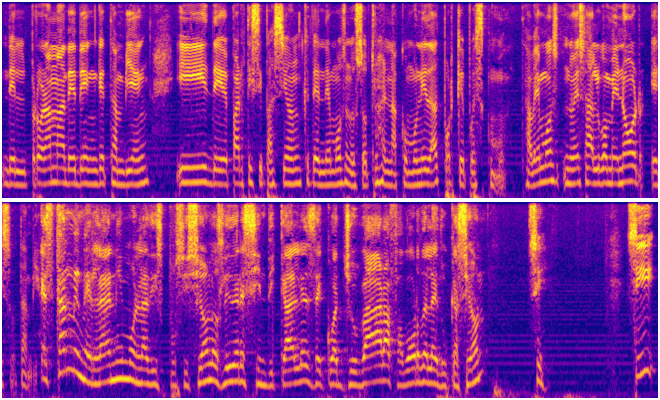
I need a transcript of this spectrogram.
del programa de dengue también y de participación que tenemos nosotros en la comunidad porque pues como sabemos no es algo menor eso también. ¿Están en el ánimo, en la disposición los líderes sindicales de coadyuvar a favor de la educación? Sí, sí,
